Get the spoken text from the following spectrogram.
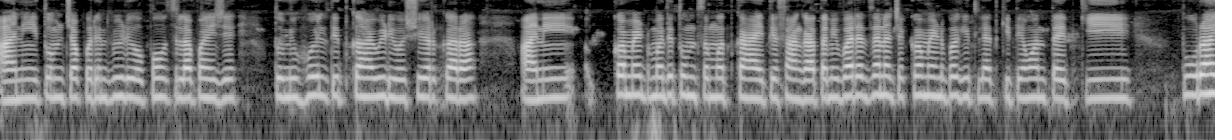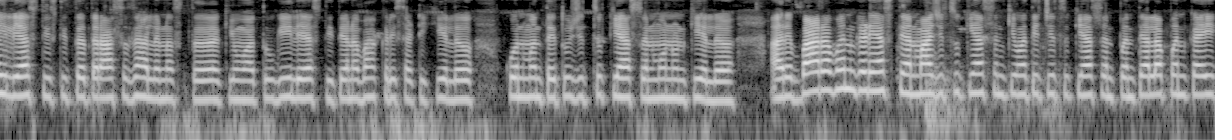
आणि तुमच्यापर्यंत व्हिडिओ पोहोचला पाहिजे. तुम्ही होईल तितका हा व्हिडिओ शेअर करा आणि कमेंटमध्ये तुमचं मत काय आहे ते सांगा. आता मी बऱ्याच जणांच्या कमेंट बघितल्यात की ते म्हणत आहेत की तू राहिली असतीस तिथं तर असं झालं नसतं किंवा तू गेली असती त्यानं भाकरीसाठी केलं कोण म्हणतंय तुझी चुकी असन म्हणून केलं. अरे बारा भानगडी असते आणि माझी चुकी असन किंवा त्याची चुकी असन पण त्याला पण काही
